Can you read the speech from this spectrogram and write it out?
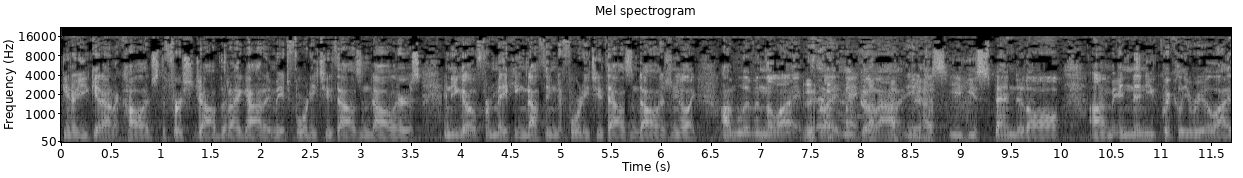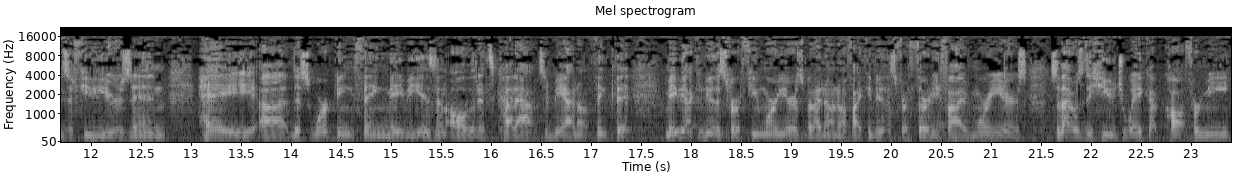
You know, you get out of college, the first job that I got, I made forty-two thousand dollars, and you go from making nothing to forty-two thousand dollars, and you're like, I'm living the life, right? You go out and you Yeah. just you, you spend it all, um, and then you quickly realize a few years in, hey, uh, this working thing maybe isn't all that it's cut out to be. I don't think that maybe I can do this for a few more years, but I don't know if I can do this for 35 more years. So that was the huge wake-up call for me.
